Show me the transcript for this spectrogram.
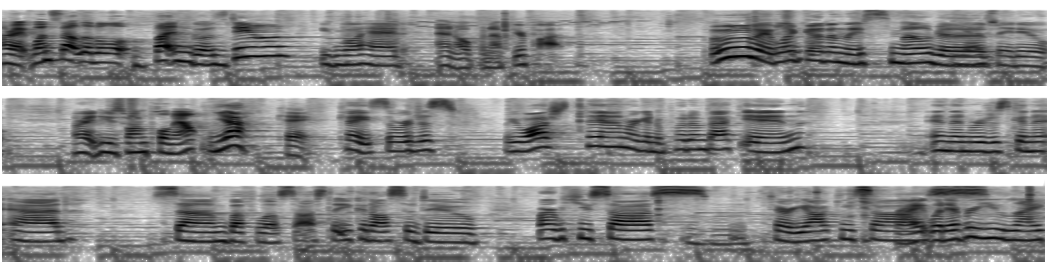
All right, once that little button goes down, you can go ahead and open up your pot. Ooh, they look good and they smell good. Yes, they do. All right, do you just wanna pull them out? Yeah. Okay. Okay, so we're just, we washed the pan, we're gonna put them back in, and then we're just gonna add some buffalo sauce, but you could also do barbecue sauce, mm-hmm. teriyaki sauce. Right, whatever you like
